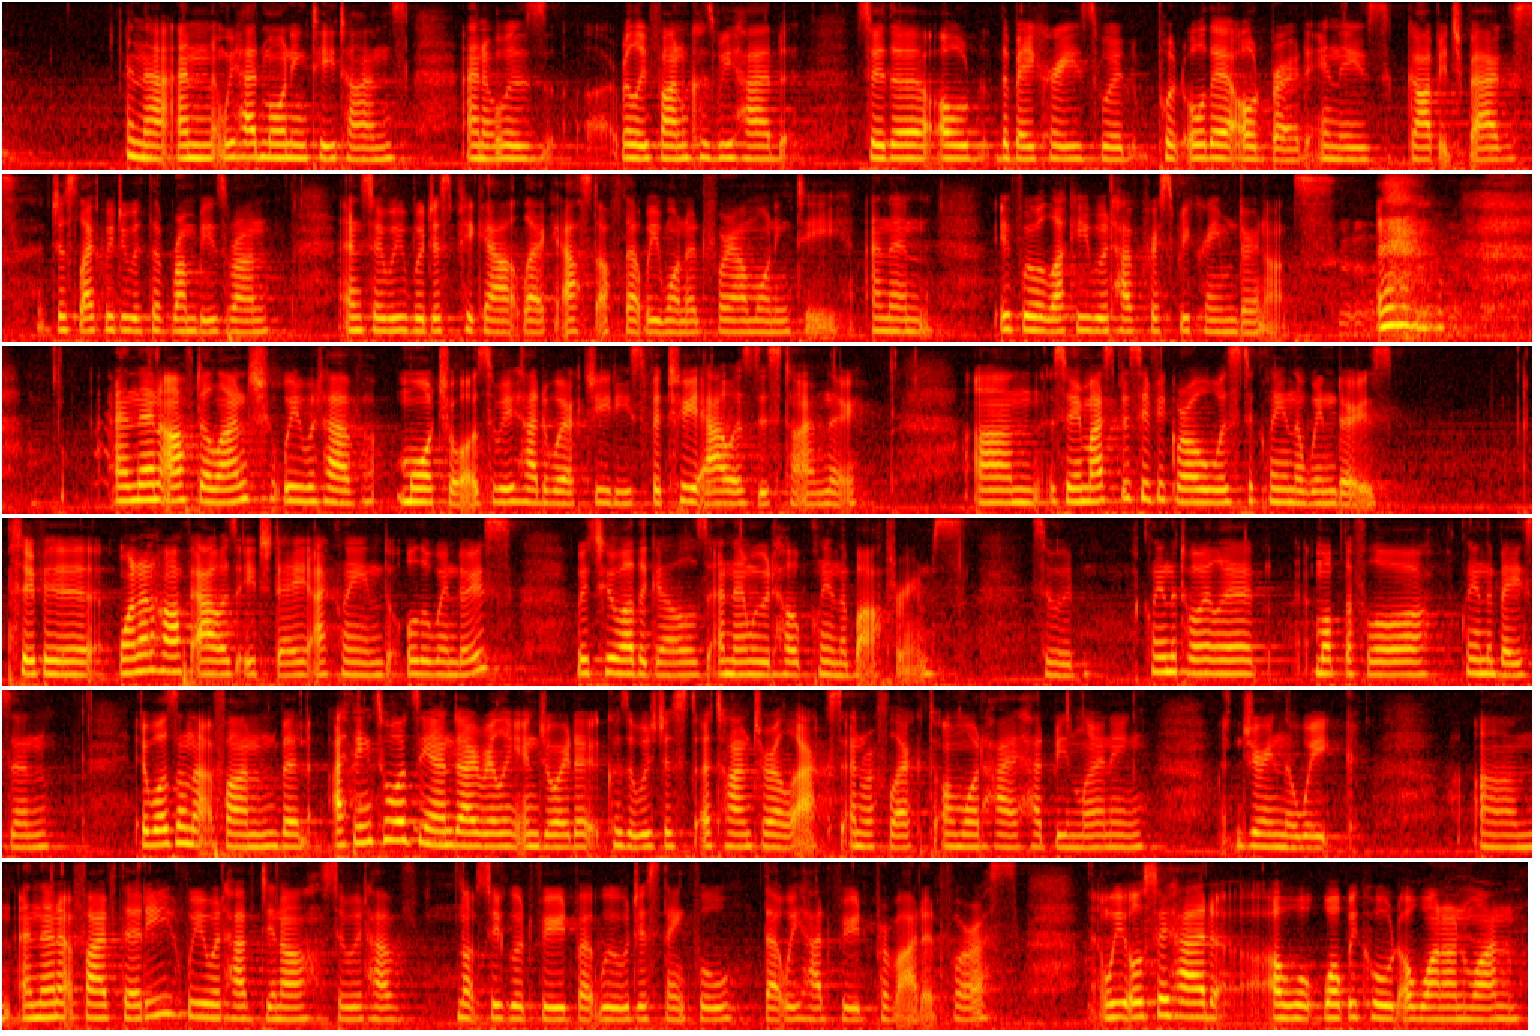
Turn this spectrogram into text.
in that. And we had morning tea times, and it was really fun because we had so the old the bakeries would put all their old bread in these garbage bags, just like we do with the Brumbies run. And so we would just pick out like our stuff that we wanted for our morning tea. And then if we were lucky, we would have Krispy Kreme donuts. and then after lunch, we would have more chores. We had work duties for two hours this time, though. Um, so my specific role was to clean the windows. So for one and a half hours each day, I cleaned all the windows with two other girls, and then we would help clean the bathrooms. So we'd clean the toilet, mop the floor, clean the basin, it wasn't that fun, but I think towards the end I really enjoyed it because it was just a time to relax and reflect on what I had been learning during the week. Um, and then at 5:30 we would have dinner, so we'd have not so good food, but we were just thankful that we had food provided for us. We also had a, what we called a one-on-one,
